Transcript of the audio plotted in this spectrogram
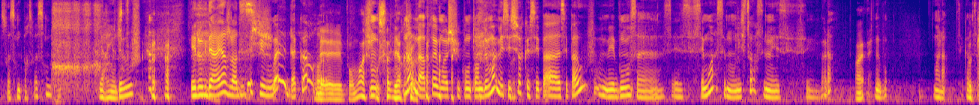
60 par 60, il n'y a rien de ouf. Et donc derrière, je leur disais, je dis, ouais, d'accord. Mais pour moi, je trouve ça bien. Non, mais après, moi, je suis contente de moi, mais c'est sûr que c'est pas, c'est pas ouf. Mais bon, ça, c'est, c'est moi, c'est mon histoire, c'est, mais c'est, voilà. Ouais. Mais bon. Voilà, c'est comme ça.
